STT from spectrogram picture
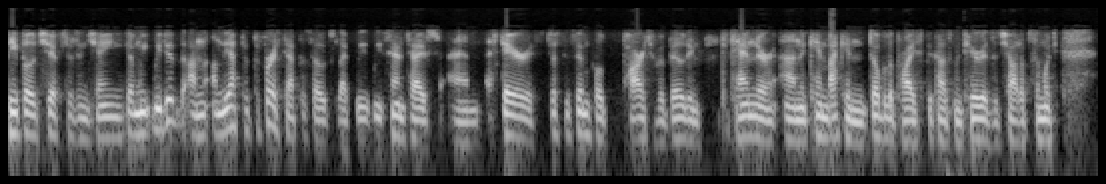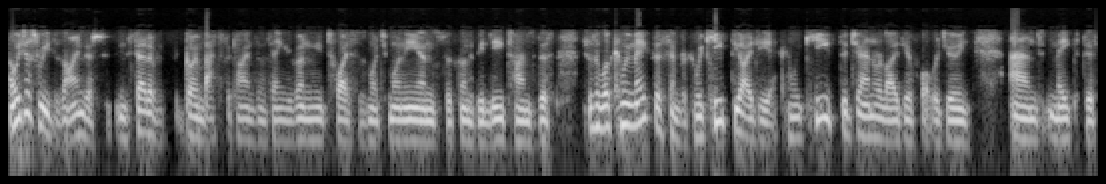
people shifted and changed. And we, we did on, on the, the first episodes, like we, we sent out um, a stairs, just a simple part of a building to tender, and it came back in double the price because materials had shot up so much. And we just redesigned it instead of going back to the clients and saying you're going to need twice as much money and there's going to be lead times. This, so said, well, can we make this simpler? Can we keep the idea? Can we keep the general idea of what we're doing and make this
